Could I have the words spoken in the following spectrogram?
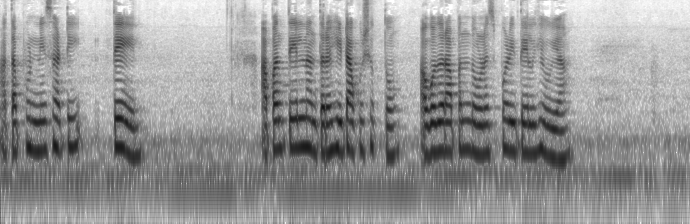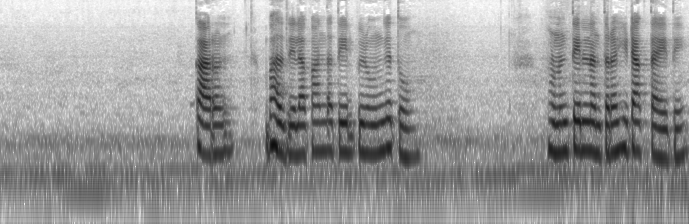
आता फोडणीसाठी तेल. आपण तेल नंतरही टाकू शकतो. अगोदर आपण दोनच पळी तेल घेऊया. कारण भाजलेला कांदा तेल पिळून घेतो. म्हणून तेल नंतरही टाकता येते.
